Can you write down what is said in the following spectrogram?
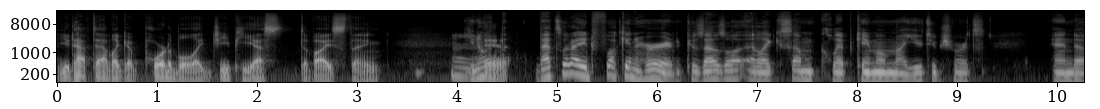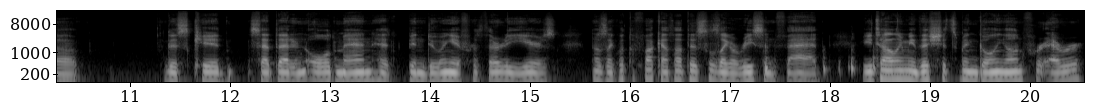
you'd have to have like a portable like GPS device thing. You know, Yeah. what? that's what I had fucking heard because I was uh, like some clip came on my YouTube Shorts, and uh, this kid said that an old man had been doing it for thirty years. And I was like, what the fuck? I thought this was like a recent fad. Are you telling me this shit's been going on forever?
